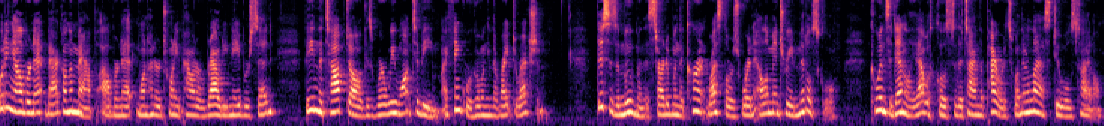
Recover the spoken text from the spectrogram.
Putting Al back on the map, Al 120 pounder Rowdy Neighbor said, Being the top dog is where we want to be. I think we're going in the right direction. This is a movement that started when the current wrestlers were in elementary and middle school. Coincidentally, that was close to the time the Pirates won their last duels title.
